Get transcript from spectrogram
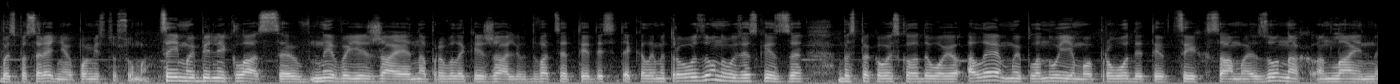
безпосередньо по місту Сума. Цей мобільний клас е, не виїжджає на превеликий жаль в 20-10 кілометрову зону у зв'язку з безпековою складовою, але ми плануємо проводити в цих саме зонах онлайн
